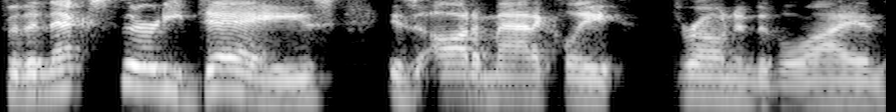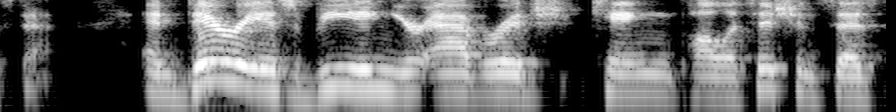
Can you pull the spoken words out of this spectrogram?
for the next 30 days is automatically thrown into the lion's den and Darius, being your average king politician, says,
